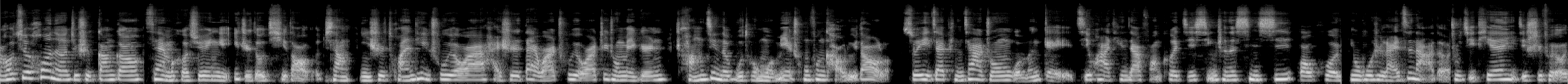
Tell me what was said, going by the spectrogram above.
然后最后呢，就是刚刚 Sam 和雪颖也一直都提到的，像你是团体出游啊，还是带娃出游啊，这种每个人场景的不同，我们也充分考虑到了。所以在评价中，我们给计划添加访客及行程的信息，包括用户是来自哪的，住几天，以及是否有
